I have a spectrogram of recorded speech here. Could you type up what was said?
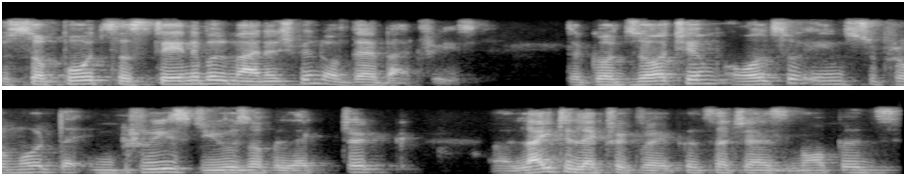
to support sustainable management of their batteries. The consortium also aims to promote the increased use of electric, uh, light electric vehicles such as mopeds,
